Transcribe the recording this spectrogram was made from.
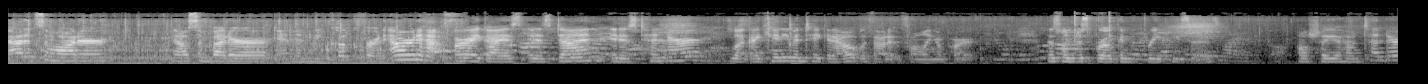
added some water, now some butter, and then we cook for an hour and a half. All right, guys, it is done. It is tender. Look, I can't even take it out without it falling apart. This one just broke into three pieces. I'll show you how tender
